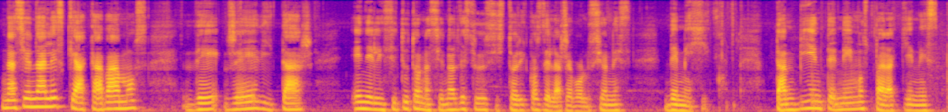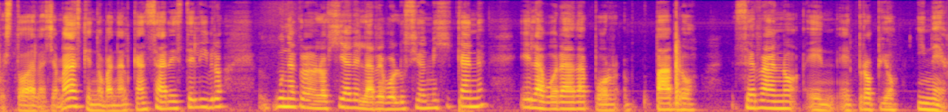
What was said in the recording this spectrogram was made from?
nacionales que acabamos de reeditar en el Instituto Nacional de Estudios Históricos de las Revoluciones de México. También tenemos para quienes, pues todas las llamadas que no van a alcanzar este libro, una cronología de la Revolución Mexicana elaborada por Pablo Serrano en el propio INER.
